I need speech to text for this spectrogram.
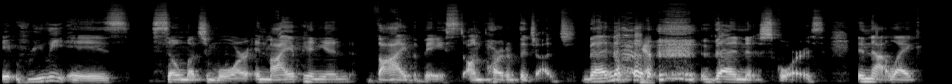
it really is so much more, in my opinion, vibe based on part of the judge than yeah. than scores. In that, like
